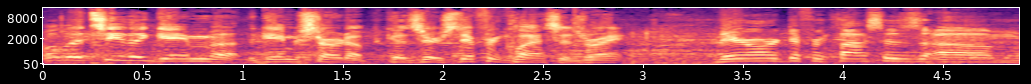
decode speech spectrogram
well, let's see the game uh, the game start up because there's different classes, right? There are different classes. Um,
